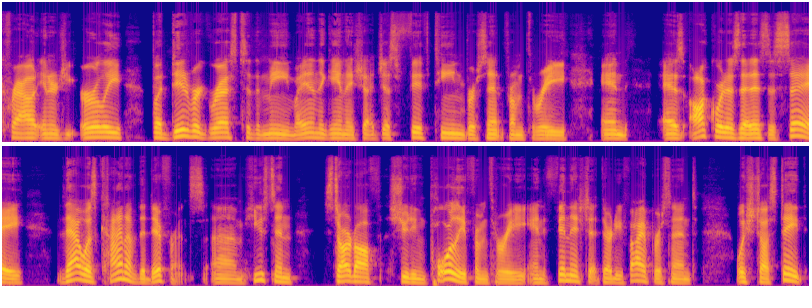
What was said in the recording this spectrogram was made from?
crowd energy early, but did regress to the mean. By the end of the game, they shot just 15% from three. And as awkward as that is to say, that was kind of the difference. Um, Houston started off shooting poorly from three and finished at 35%. Wichita State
